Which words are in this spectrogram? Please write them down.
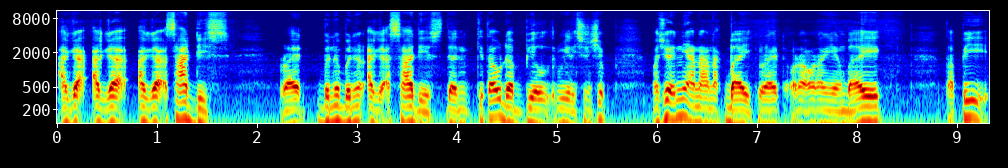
Agak agak agak sadis right? Bener-bener agak sadis. Dan kita udah build relationship. Maksudnya ini anak-anak baik right? Orang-orang yang baik. Tapi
